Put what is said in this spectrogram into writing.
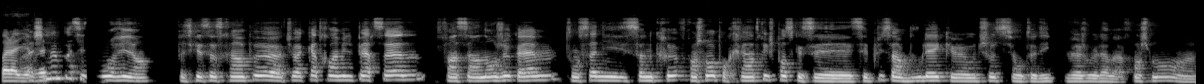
voilà. Y a sais même pas si c'est envie, hein, parce que ce serait un peu, tu vois, 80 000 personnes. Enfin, c'est un enjeu quand même. Ton son il sonne creux. Franchement, pour créer un truc, je pense que c'est c'est plus un boulet que autre chose si on te dit que tu vas jouer là-bas. Franchement, euh,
